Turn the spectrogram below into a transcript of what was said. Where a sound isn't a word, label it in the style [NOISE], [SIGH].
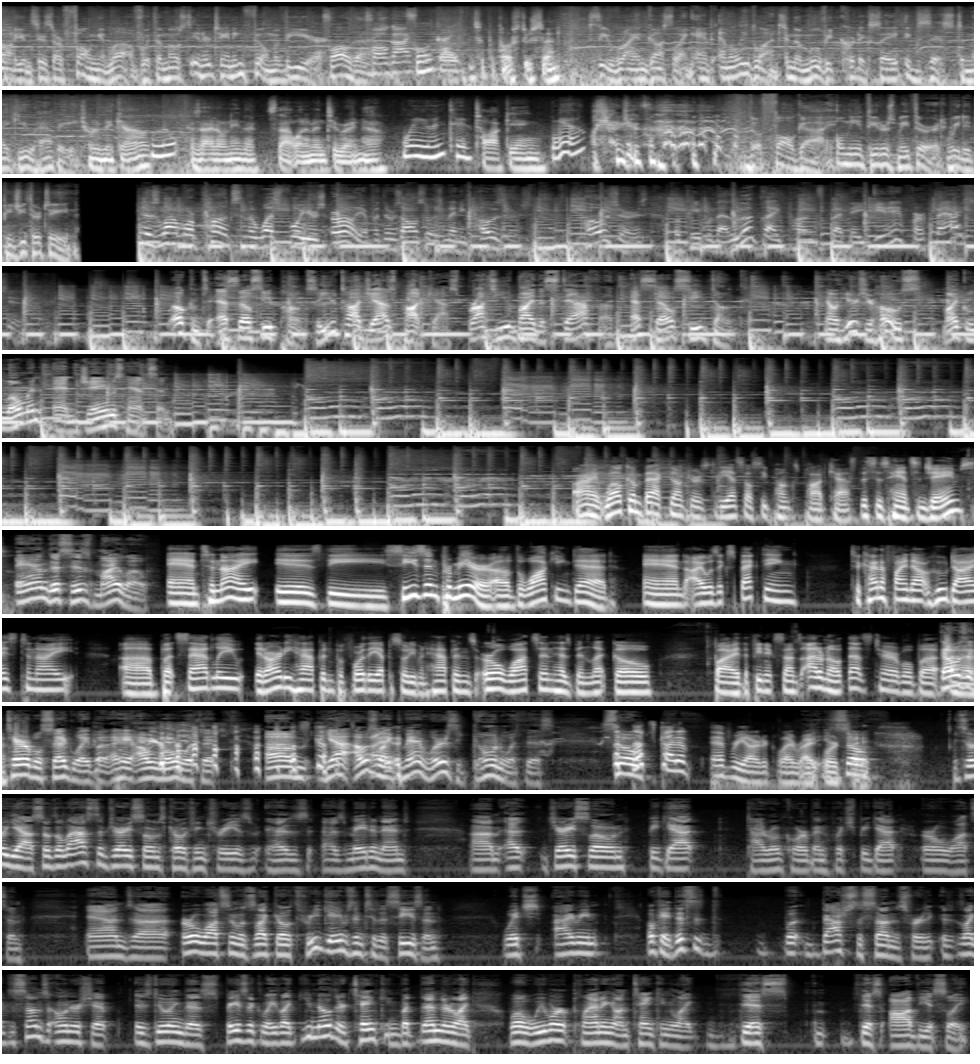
Audiences are falling in love with the most entertaining film of the year. Fall guy. Fall guy. Fall guy. That's what the poster said. See Ryan Gosling and Emily Blunt in the movie critics say exists to make you happy. Trying to make it out? Nope. Because I don't either. It's not what I'm into right now. What are you into? Talking. Yeah. [LAUGHS] The Fall Guy. Only in theaters May 3rd. Rated PG-13. There's a lot more punks than there was four years earlier, but there was also as many posers. Posers were people that look like punks, but they did it for fashion. Welcome to SLC Punks, a Utah Jazz podcast brought to you by the staff of SLC Dunk. Now here's your hosts, Michael Lohman and James Hanson. All right, welcome back, Dunkers, to the SLC Punks podcast. This is Hanson James, And this is Milo. and tonight is the season premiere of The Walking Dead. And I was expecting to kind of find out who dies tonight, uh, but sadly, it already happened before the episode even happens. Earl Watson has been let go by the Phoenix Suns. I don't know, that's terrible, but That was uh, a terrible segue, but hey, I'll roll with it. [LAUGHS] Um, yeah, I was like, man, where is he going with this? So [LAUGHS] that's kind of every article I write or so say. so yeah so the last of jerry sloan's coaching tree is, has has made an end um, as jerry sloan begat tyrone corbin which begat earl watson and uh, earl watson was let go three games into the season which i mean okay this is but bash the suns for like the suns ownership is doing this basically like you know they're tanking but then they're like well we weren't planning on tanking like this this obviously.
